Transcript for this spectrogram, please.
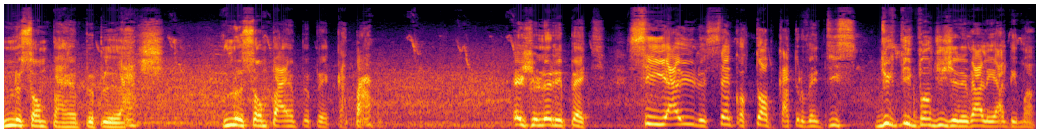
Nous ne sommes pas un peuple lâche. Nous ne sommes pas un peuple incapable. Et je le répète, s'il y a eu le 5 octobre 90 du vivant du général et Adema,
